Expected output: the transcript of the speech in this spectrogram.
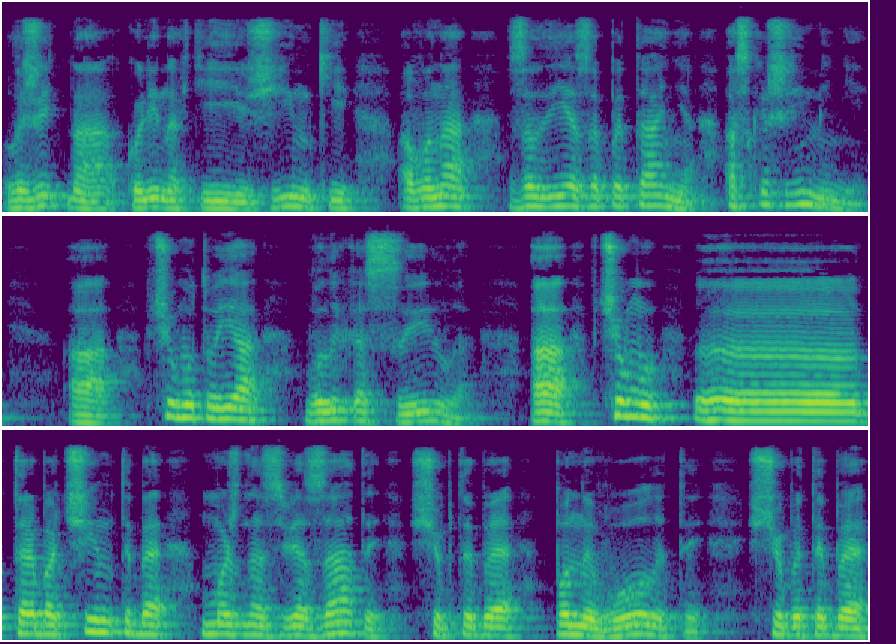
лежить на колінах тієї жінки, а вона задає запитання: а скажи мені, а в чому твоя велика сила? А в чому е, треба, чим тебе можна зв'язати, щоб тебе поневолити, щоб тебе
